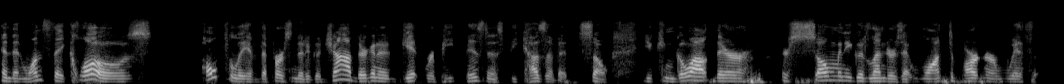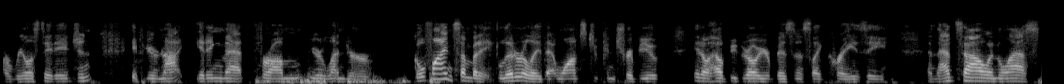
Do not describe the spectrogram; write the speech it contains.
and then once they close, hopefully if the person did a good job, they're going to get repeat business because of it. So you can go out there there's so many good lenders that want to partner with a real estate agent. If you're not getting that from your lender, go find somebody literally that wants to contribute. It'll help you grow your business like crazy. And that's how in the last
